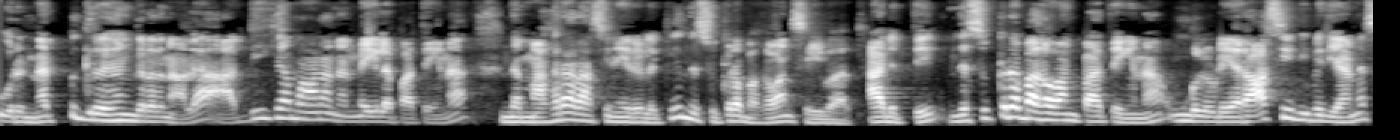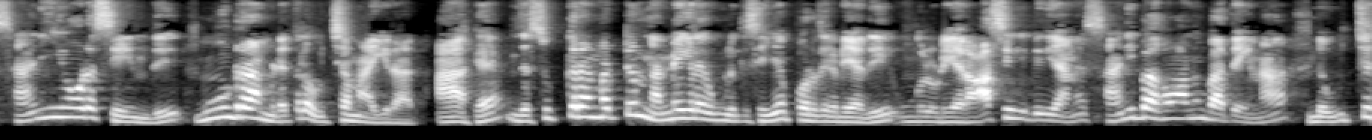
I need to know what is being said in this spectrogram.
ஒரு நட்பு கிரகங்கிறதுனால அதிகமான நன்மைகளை பார்த்தீங்கன்னா இந்த மகர ராசினியர்களுக்கு இந்த சுக்கர பகவான் செய்வார். அடுத்து இந்த சுக்கர பகவான் பார்த்தீங்கன்னா உங்களுடைய ராசி அதிபதியான சனியோட சேர்ந்து மூன்றாம் இடத்துல உச்சமாகிறார். ஆக இந்த சுக்கரன் மட்டும் நன்மைகளை உங்களுக்கு செய்ய போறது கிடையாது. உங்களுடைய ராசி அதிபதியான சனி பகவானும் பார்த்தீங்கன்னா இந்த உச்ச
